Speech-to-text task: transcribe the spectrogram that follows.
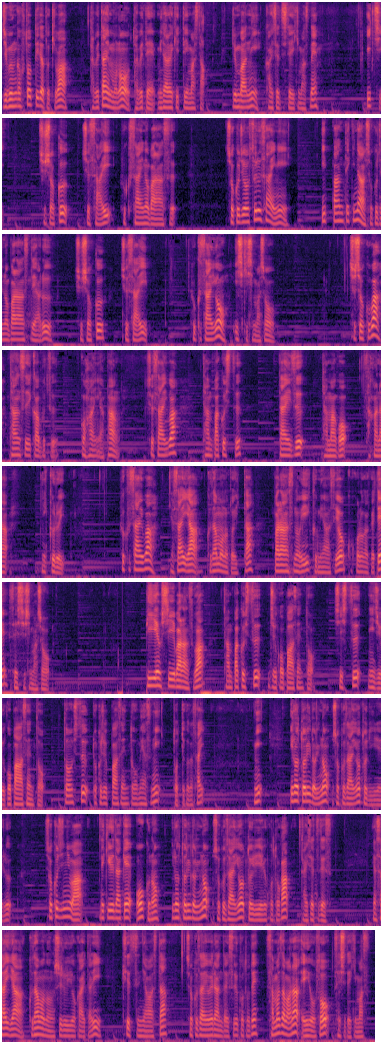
自分が太っていた時は食べたいものを食べて乱れ切っていました。順番に解説していきますね。1、主食、主菜、副菜のバランス。食事をする際に一般的な食事のバランスである主食、主菜、副菜を意識しましょう。主食は炭水化物、ご飯やパン。主菜はタンパク質、大豆、卵、魚、肉類。副菜は野菜や果物といったバランスのいい組み合わせを心がけて摂取しましょう。PFC バランスはタンパク質15%、脂質25%、糖質60%を目安にとってください。2、色とりどりの食材を取り入れる。食事にはできるだけ多くの色とりどりの食材を取り入れることが大切です。野菜や果物の種類を変えたり、季節に合わせた食材を選んだりすることで様々な栄養素を摂取できます。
